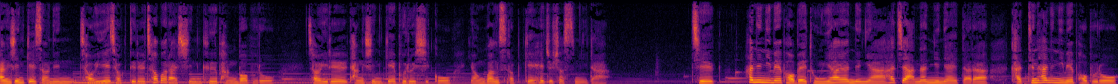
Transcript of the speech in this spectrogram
당신께서는 저희의 적들을 처벌하신 그 방법으로 저희를 당신께 부르시고 영광스럽게 해주셨습니다. 즉, 하느님의 법에 동의하였느냐 하지 않았느냐에 따라 같은 하느님의 법으로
